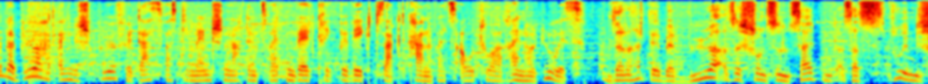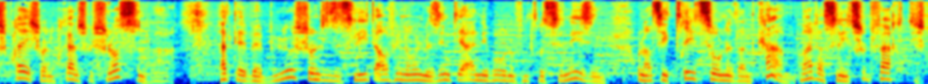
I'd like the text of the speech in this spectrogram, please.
Karl Berbür hat ein Gespür für das, was die Menschen nach dem Zweiten Weltkrieg bewegt, sagt Karnevalsautor Reinhold Lewis. Und dann hat der Berbür, also schon zu einem Zeitpunkt, als das du im Gespräch war, noch gar nicht beschlossen war, hat der Berbür schon dieses Lied aufgenommen, wir sind die Eingeborenen von Tristonesien. Und als die Drehzone dann kam, war das Lied schon fertig.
